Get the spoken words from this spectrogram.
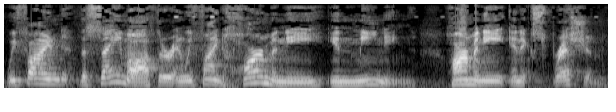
we find the same author and we find harmony in meaning, harmony in expression.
